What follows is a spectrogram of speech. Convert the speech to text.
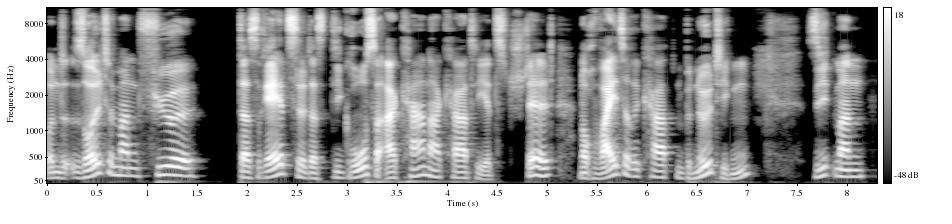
Und sollte man für das Rätsel, das die große Arcana-Karte jetzt stellt, noch weitere Karten benötigen, sieht man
